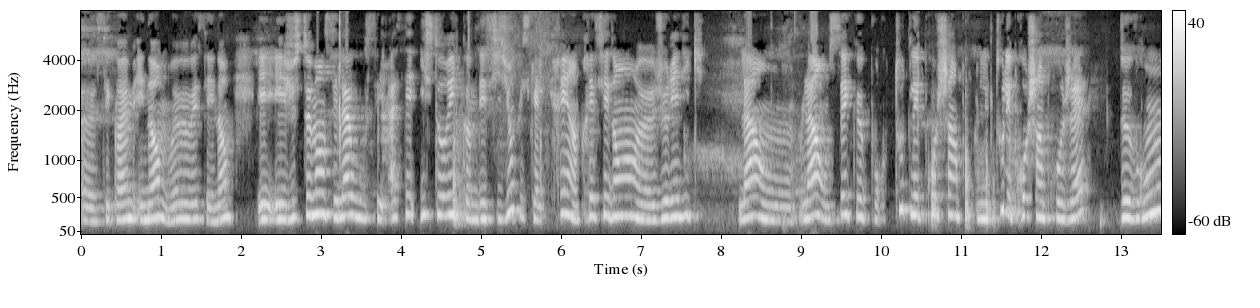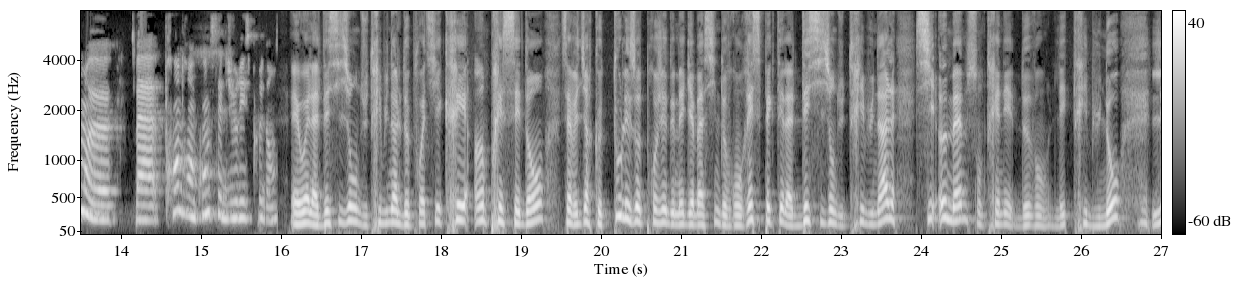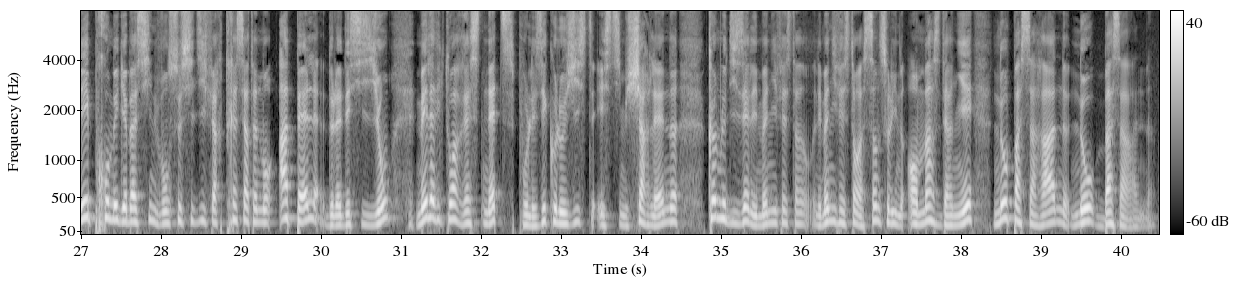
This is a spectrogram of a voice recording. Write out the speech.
Euh, c'est quand même énorme, oui, oui, oui c'est énorme. Et, justement, c'est là où c'est assez historique comme décision, puisqu'elle crée un précédent euh, juridique. Là, on, là, on sait que pour toutes les prochains, tous les prochains projets, devront euh, bah, prendre en compte cette jurisprudence. Et ouais, la décision du tribunal de Poitiers crée un précédent. Ça veut dire que tous les autres projets de mégabassines devront respecter la décision du tribunal si eux-mêmes sont traînés devant les tribunaux. Les pro-mégabassines vont ceci dit faire très certainement appel de la décision, mais la victoire reste nette pour les écologistes, estime Charlène. Comme le disaient les manifestants, les manifestants à Sainte-Soline en mars dernier, no passaran, no bassaran.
